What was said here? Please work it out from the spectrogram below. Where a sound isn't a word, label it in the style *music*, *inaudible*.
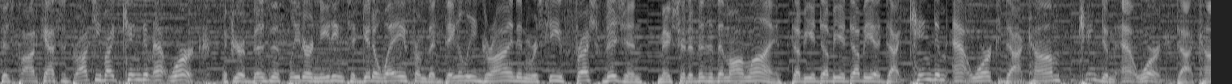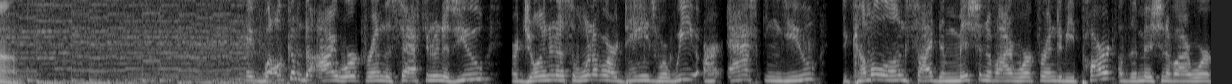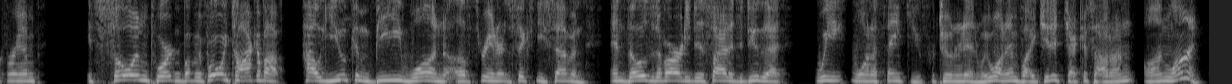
This podcast is brought to you by Kingdom at Work. If you're a business leader needing to get away from the daily grind and receive fresh vision, make sure to visit them online at www.kingdomatwork.com. Kingdomatwork.com. Hey, welcome to I Work Him this afternoon as you are joining us on one of our days where we are asking you to come alongside the mission of I Work Him, to be part of the mission of I Work Him. It's so important. But before we talk about how you can be one of 367 and those that have already decided to do that, we want to thank you for tuning in. We want to invite you to check us out on online.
